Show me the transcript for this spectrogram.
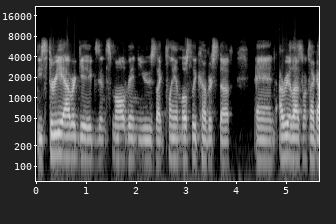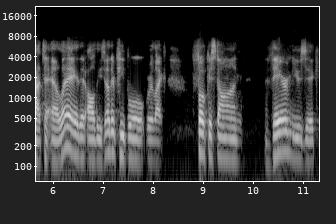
these three hour gigs in small venues, like playing mostly cover stuff. And I realized once I got to LA that all these other people were like focused on their music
